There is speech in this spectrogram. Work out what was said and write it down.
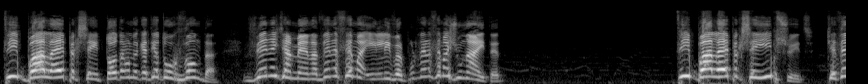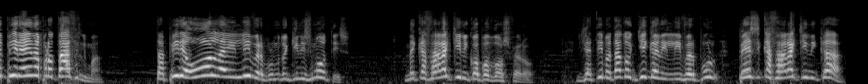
τι μπάλα έπαιξε η Tottenham δεκαετία του 80. Δεν είναι για μένα, δεν είναι θέμα η Liverpool, δεν είναι θέμα United. Τι μπάλα έπαιξε η Ipswich και δεν πήρε ένα πρωτάθλημα. Τα πήρε όλα η Liverpool με τον κινησμό της. Με καθαρά κοινικό ποδόσφαιρο. Γιατί μετά τον Γκίγκαν η Liverpool παίζει καθαρά κοινικά.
